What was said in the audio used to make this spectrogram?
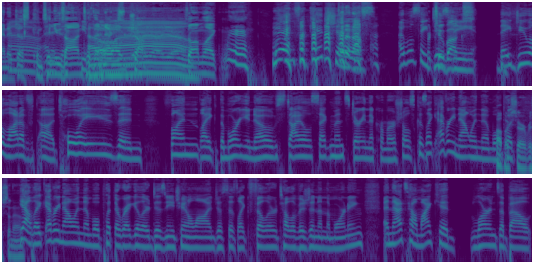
and it Oh, just and it continues just on to keeps the going. next Oh, wow. chunk. Yeah, yeah. So I'm like, eh. Well, and for kids shows, enough. I will say For two Disney, bucks. they do a lot of uh, toys and fun, like the more you know style segments during the commercials. Because like every now and then we'll Public put service announcement. yeah, like every now and then we'll put the regular Disney Channel on just as like filler television in the morning, and that's how my kid learns about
